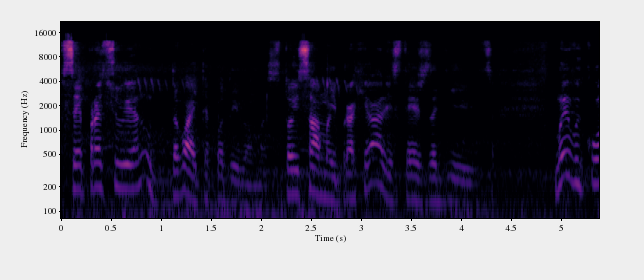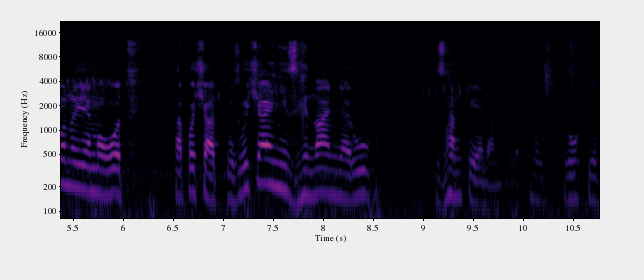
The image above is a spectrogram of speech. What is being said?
все працює. Ну, давайте подивимось. Той самий брахіаліс теж задіюється. Ми виконуємо от на початку звичайні згинання рук з гантелями. От ми руки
